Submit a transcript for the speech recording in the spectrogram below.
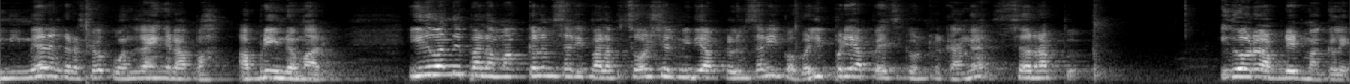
இனிமேல் எங்கிற ஷோக்கு வந்துடாங்கடாப்பா அப்படின்ற மாதிரி. இது வந்து பல மக்களும் சரி பல சோஷியல் மீடியாக்களும் சரி இப்போ வெளிப்படையாக பேசிக்கொண்டு இருக்காங்க சிறப்பு. இது ஒரு அப்டேட் மக்களே.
